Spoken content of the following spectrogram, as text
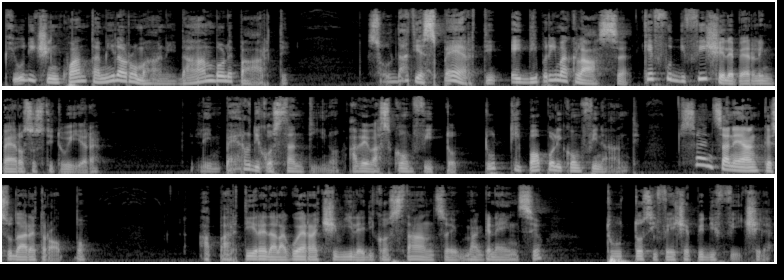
più di 50.000 romani da ambo le parti. Soldati esperti e di prima classe, che fu difficile per l'impero sostituire. L'impero di Costantino aveva sconfitto tutti i popoli confinanti, senza neanche sudare troppo. A partire dalla guerra civile di Costanzo e Magnenzio, tutto si fece più difficile.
